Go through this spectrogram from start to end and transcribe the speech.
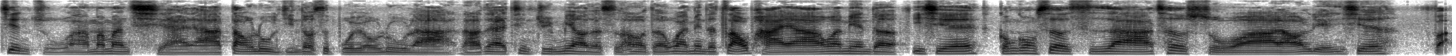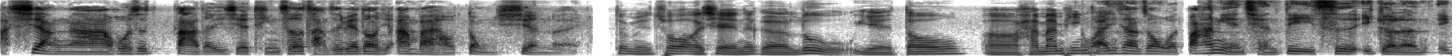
建筑啊慢慢起来啦，道路已经都是柏油路啦。然后在进去庙的时候的外面的招。牌啊，外面的一些公共设施啊，厕所啊，然后连一些法像啊，或是大的一些停车场这边都已经安排好动线了。对，没错，而且那个路也都呃还蛮平坦。我印象中，我八年前第一次一个人一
